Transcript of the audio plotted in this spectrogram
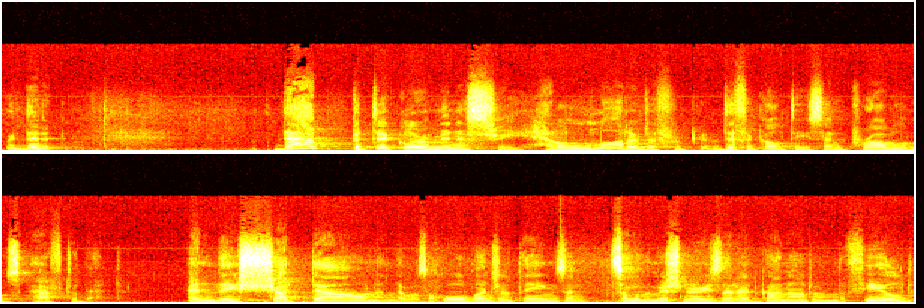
we did it. That particular ministry had a lot of difficulties and problems after that and they shut down, and there was a whole bunch of things, and some of the missionaries that had gone out on the field,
